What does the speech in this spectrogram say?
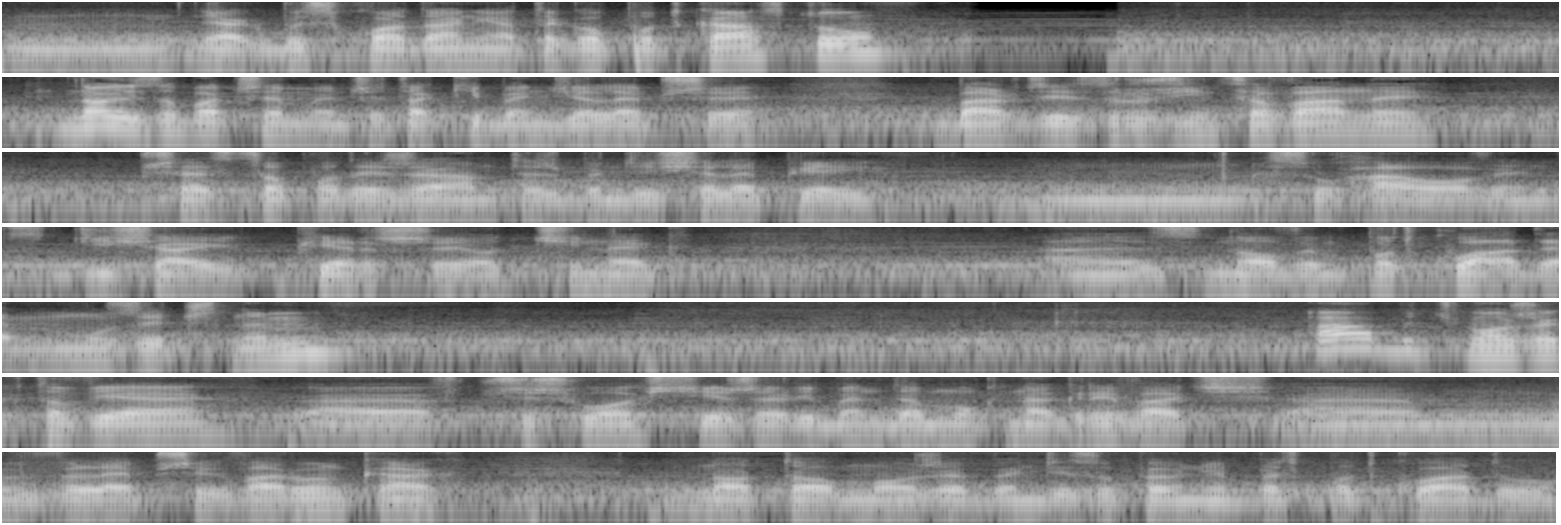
um, jakby składania tego podcastu. No i zobaczymy, czy taki będzie lepszy, bardziej zróżnicowany, przez co podejrzewam też będzie się lepiej słuchało, więc dzisiaj pierwszy odcinek e, z nowym podkładem muzycznym. A być może, kto wie, e, w przyszłości, jeżeli będę mógł nagrywać w lepszych warunkach, no to może będzie zupełnie bez podkładu,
